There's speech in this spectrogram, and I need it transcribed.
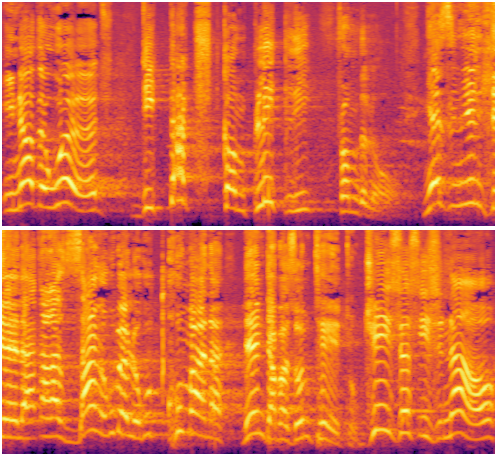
In other words, detached completely from the law. ngezinye indlela akazange kube lokuxhumana lendaba zomthetho Jesus is now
